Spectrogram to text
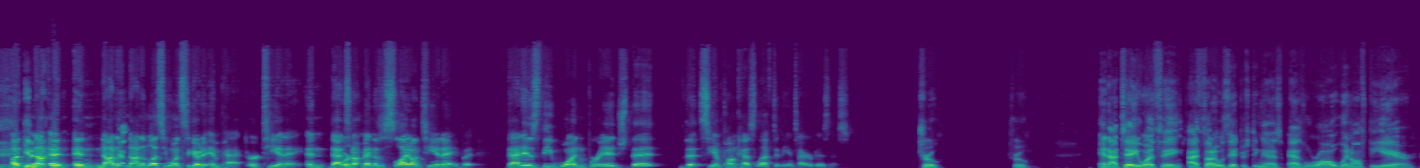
Uh, you know, not and, and not not unless he wants to go to Impact or TNA, and that's Sure. not meant as a slight on TNA, but that is the one bridge that that CM Punk has left in the entire business. True, true. And I tell you one thing, I thought it was interesting as as Raw went off the air,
